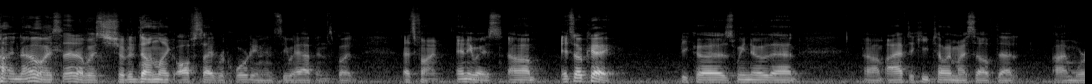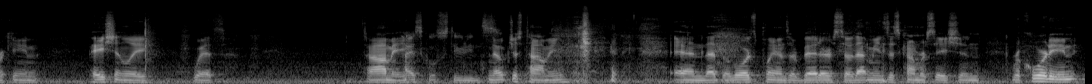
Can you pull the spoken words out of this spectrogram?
I, I know. I said I was should have done like off-site recording and see what happens, but that's fine. Anyways, um, it's okay because we know that um, I have to keep telling myself that I'm working patiently with Tommy. High school students. Nope, just Tommy. and that the Lord's plans are better. So that means this conversation recording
